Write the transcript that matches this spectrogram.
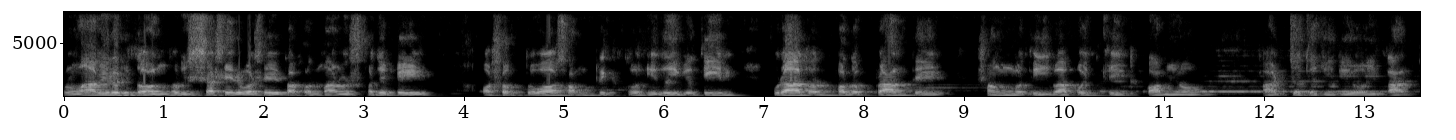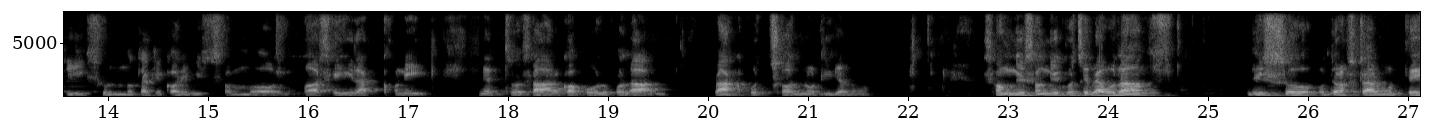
প্রমাবিরহিত অন্ধবিশ্বাসের বসে তখন মানুষ খোঁজে পেয়ে অশক্ত বা সম্পৃক্ত হৃদৈবতীর পুরাতন পদপ্রান্তে সঙ্গতি বা পৈতৃক অমীয় কার্যত যদিও এই একান্তিক শূন্যতাকে করে বিশ্বম্বর বা সেই লাক্ষণিক নেত্রসার কপল প্রধান প্রাক প্রচ্ছন্নটি যেন। সঙ্গে সঙ্গে ঘটে ব্যবধান, দৃশ্য ও দ্রষ্টার মধ্যে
